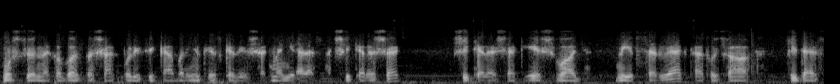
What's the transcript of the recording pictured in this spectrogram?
most jönnek a gazdaságpolitikában, intézkedések mennyire lesznek sikeresek, sikeresek és vagy népszerűek, tehát hogyha Fidesz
